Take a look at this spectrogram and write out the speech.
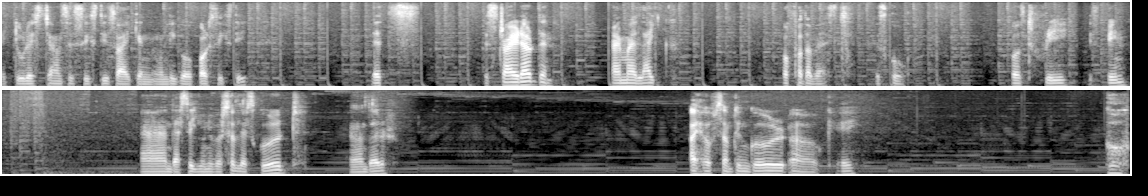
Like today's chance is 60 so I can only go for 60. Let's let's try it out then. Try my like. Go for the best. Let's go. First free spin. And that's a universal, that's good. Another I hope something good. Uh, okay. Oh.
